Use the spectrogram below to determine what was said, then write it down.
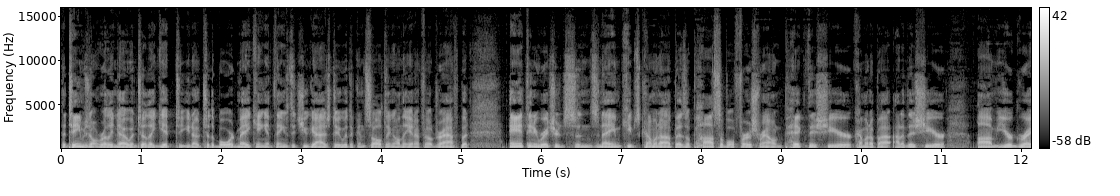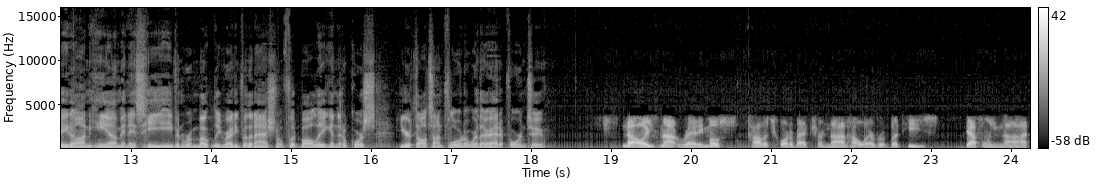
the teams don't really know until they get to you know to the board making and things that you guys do with the consulting on the NFL draft. But Anthony Richardson's name keeps coming up as a possible first round pick this year, coming up out, of this year. Um, your grade on him, and is he even remotely ready for the National Football League? And then, of course, your thoughts on Florida, where they're at at four and two. No, he's not ready. Most college quarterbacks are not, however, but he's definitely not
